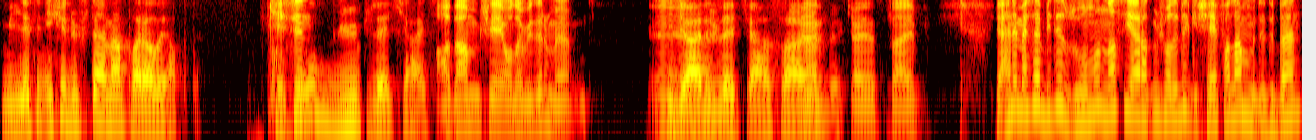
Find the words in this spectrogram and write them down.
Milletin işi düştü hemen paralı yaptı. Kesin Bu büyük zeka ise. adam şey olabilir mi? Ee, Ticari zeka sahibi. ticari zekaya sahip. Yani mesela bir de Zoom'u nasıl yaratmış olabilir ki? Şey falan mı dedi? Ben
